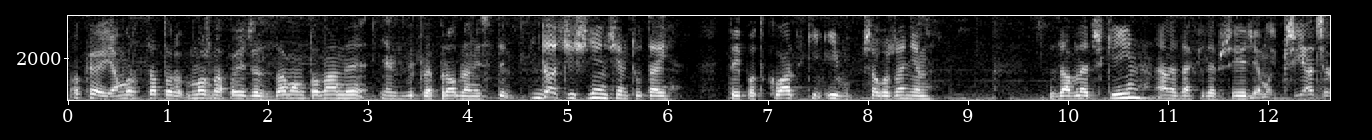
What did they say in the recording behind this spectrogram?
Ok, amortyzator można powiedzieć, że jest zamontowany. Jak zwykle problem jest z tym dociśnięciem tutaj tej podkładki i przełożeniem zawleczki, ale za chwilę przyjedzie mój przyjaciel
